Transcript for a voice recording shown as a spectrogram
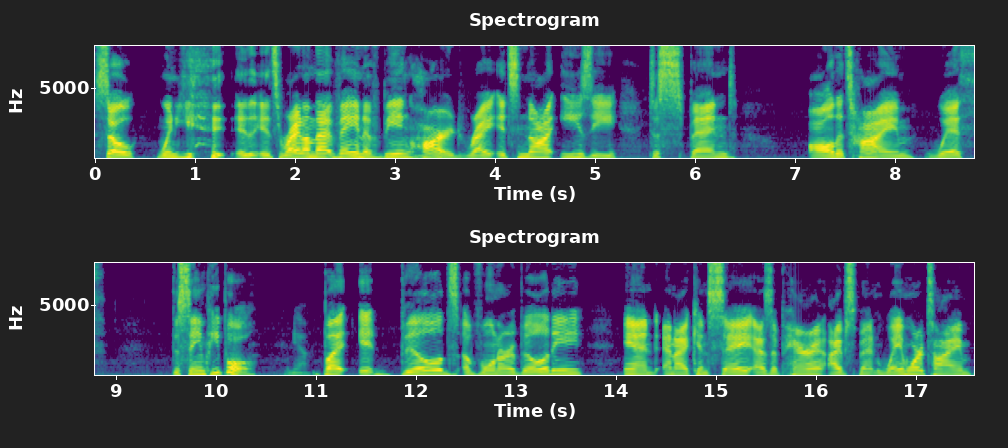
So, when you it's right on that vein of being mm-hmm. hard, right? It's not easy to spend all the time with the same people. Yeah. But it builds a vulnerability and and I can say as a parent I've spent way more time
